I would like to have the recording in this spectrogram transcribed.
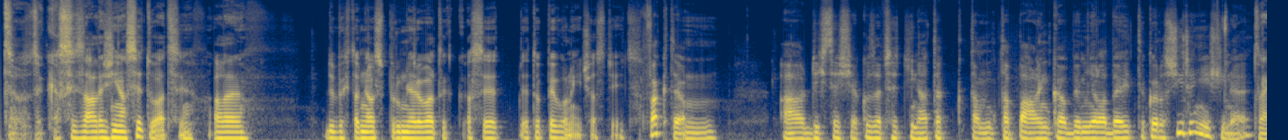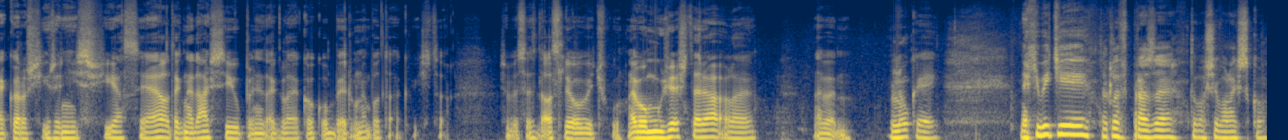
To tak asi záleží na situaci, ale kdybych tam měl zprůměrovat, tak asi je to pivo nejčastěji. Fakt jo. Mm. A když jsi jako ze Přetína, tak tam ta pálenka by měla být jako rozšířenější, ne? To jako rozšířenější asi je, ale tak nedáš si ji úplně takhle jako k obědu nebo tak, víš co. Že by se zdal slivovičku. Nebo můžeš teda, ale nevím. No OK. Nechybí ti takhle v Praze to vaše Valašsko?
